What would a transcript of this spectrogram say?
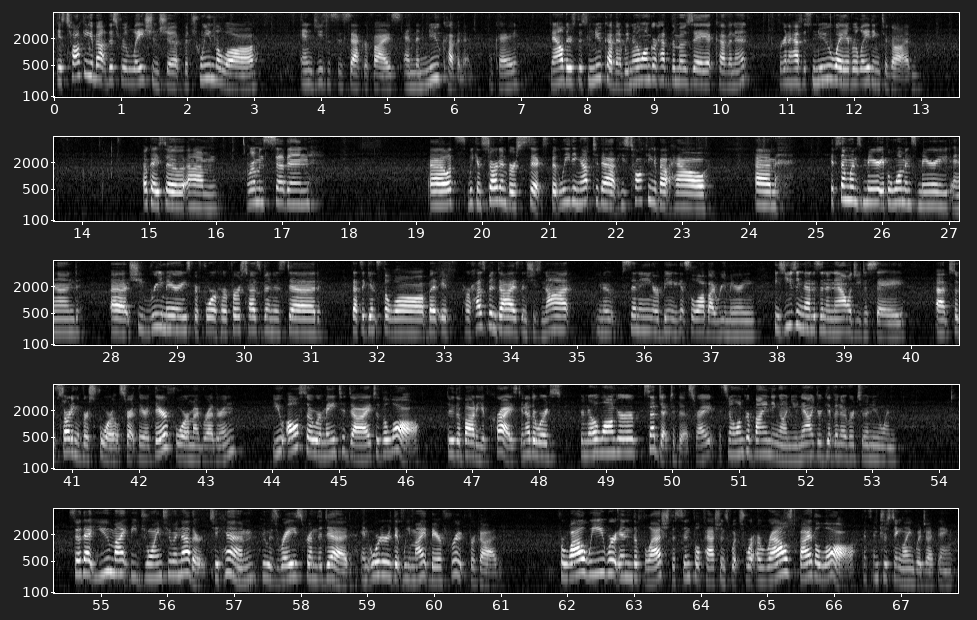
is talking about this relationship between the law and Jesus' sacrifice and the new covenant. Okay? Now there's this new covenant. We no longer have the Mosaic covenant. We're going to have this new way of relating to God. Okay, so um, Romans 7. Uh, let's we can start in verse 6 but leading up to that he's talking about how um, if someone's married if a woman's married and uh, she remarries before her first husband is dead. That's against the law. But if her husband dies, then she's not, you know, sinning or being against the law by remarrying. He's using that as an analogy to say Uh, so, starting in verse 4, let's start there. Therefore, my brethren, you also were made to die to the law through the body of Christ. In other words, you're no longer subject to this, right? It's no longer binding on you. Now you're given over to a new one. So that you might be joined to another, to him who was raised from the dead, in order that we might bear fruit for God. For while we were in the flesh, the sinful passions which were aroused by the law, that's interesting language, I think,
